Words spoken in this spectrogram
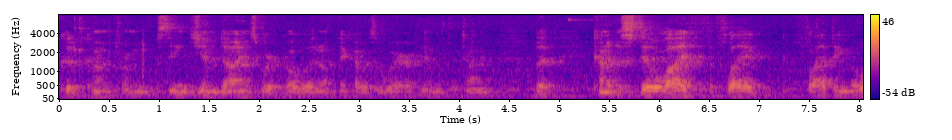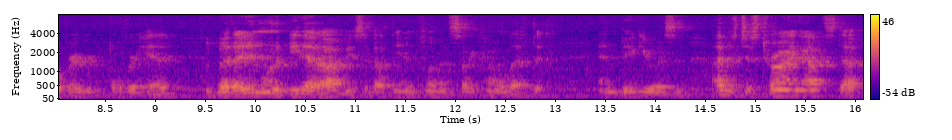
could have come from seeing Jim Dine's work, although I don't think I was aware of him at the time. But kind of a still life with the flag flapping over overhead. Mhm. But I didn't want to be that obvious about the influence, so I kind of left it ambiguous. And I was just trying out stuff.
